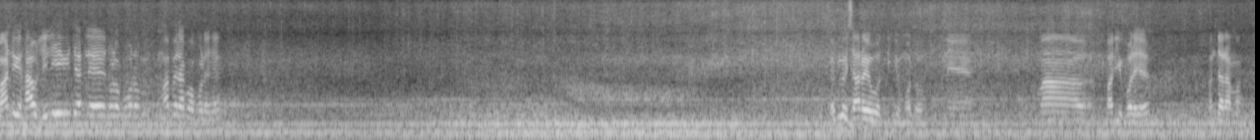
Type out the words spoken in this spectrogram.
માંડવી હાવ લીલી એવી છે એટલે થોડોક કોરો માપે રાખવો પડે છે. ઢગલો સારો એવો થઈ ગયો મોટો. અને માં પારિયું ભરે છે અંધારામાં.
